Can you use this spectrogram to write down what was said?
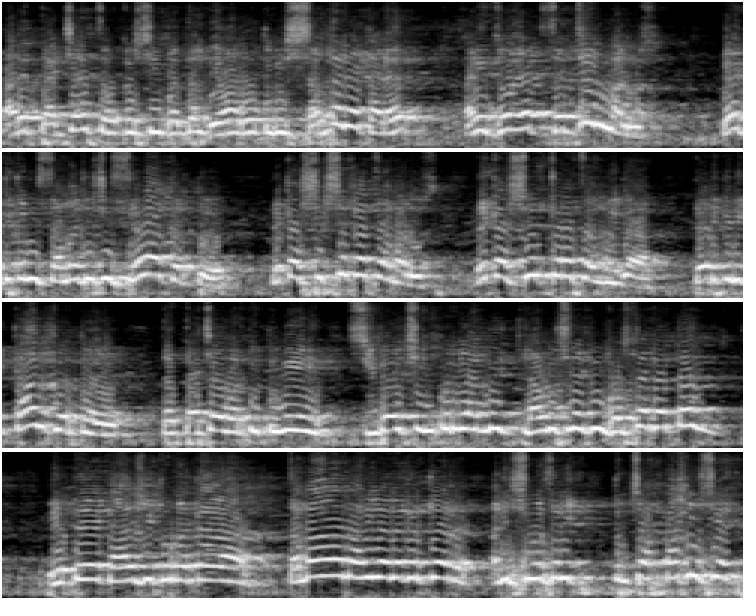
अरे त्याच्या चौकशीबद्दल देवाभाऊ तुम्ही शब्द नाही काढत आणि जो एक सज्जन माणूस या ठिकाणी समाजाची सेवा करतोय एका शिक्षकाचा माणूस एका शेतकऱ्याचा मुलगा त्या ठिकाणी काम करतोय तर त्याच्यावरती तुम्ही सीबीआयची इन्क्वायरी लागली लावण्याची घोषणा करता? येते काळजी करू नका. तमाम अहिल्या नगरकर आणि शिवसैनिक तुमच्या पाठीशी आहेत.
